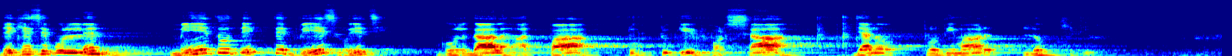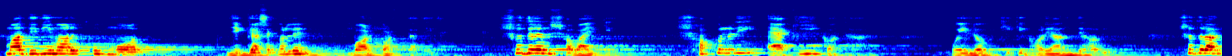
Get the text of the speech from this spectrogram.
দেখে এসে বললেন, মেয়ে তো দেখতে বেশ হয়েছে। গোলগাল হাত পা, টুকটুকে ফর্সা, যেন প্রতিমার লক্ষ্মীটি মা দিদিমার খুব মত। জিজ্ঞাসা করলেন, বরকর্তাদের। শুধলেন সবাইকে, সকলেরই একই কথা। ওই লক্ষ্মীকে ঘরে আনতে হবে। সুতরাং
